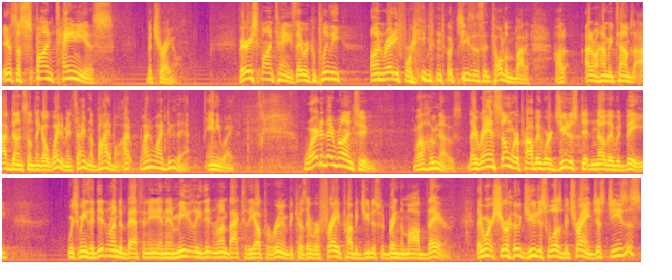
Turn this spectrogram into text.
It was a spontaneous betrayal. Very spontaneous. They were completely unready for it, even though Jesus had told them about it. I, I don't know how many times I've done something, go, wait a minute, it's right in the Bible. I, why do I do that? Anyway, where did they run to? Well, who knows? They ran somewhere probably where Judas didn't know they would be which means they didn't run to Bethany and then immediately didn't run back to the upper room because they were afraid probably Judas would bring the mob there. They weren't sure who Judas was betraying, just Jesus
